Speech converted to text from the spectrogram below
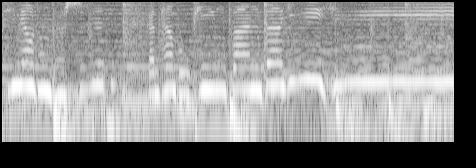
几秒钟的时间，感叹不平凡的意义。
